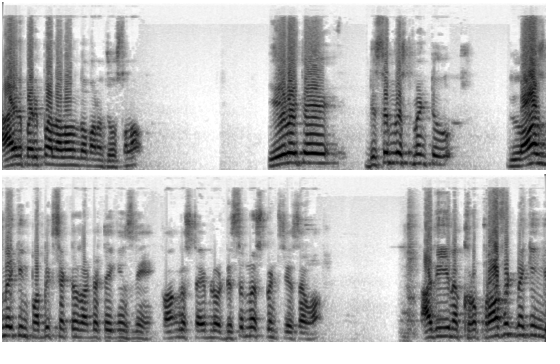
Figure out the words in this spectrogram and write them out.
ఆయన పరిపాలన ఎలా ఉందో మనం చూస్తున్నాం. ఏవైతే disinvestment loss making public sector అండర్టేకింగ్స్ని కాంగ్రెస్ టైంలో డిస్ఇన్వెస్ట్మెంట్ చేశామో అది ఈయన ప్రాఫిట్ మేకింగ్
